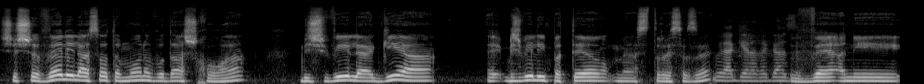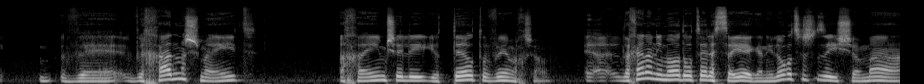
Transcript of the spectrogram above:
ששווה לי לעשות המון עבודה שחורה בשביל להגיע, אה, בשביל להיפטר מהסטרס הזה. ולהגיע לרגע הזה. ואני, ו, וחד משמעית, החיים שלי יותר טובים עכשיו. לכן אני מאוד רוצה לסייג, אני לא רוצה שזה יישמע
